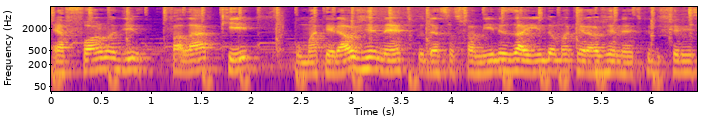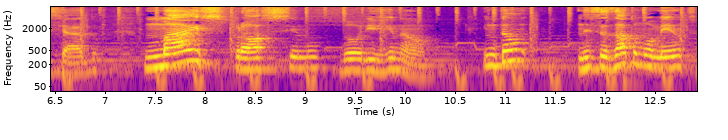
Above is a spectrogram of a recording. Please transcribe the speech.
é a forma de falar que o material genético dessas famílias ainda é um material genético diferenciado mais próximo do original. Então, nesse exato momento,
